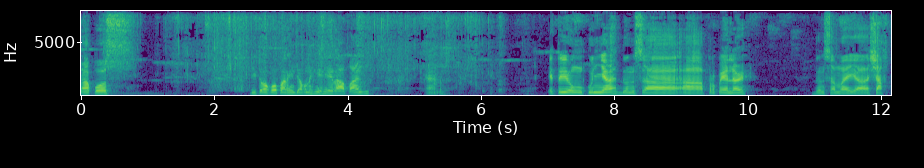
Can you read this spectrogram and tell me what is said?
Tapos, dito ako para hindi ako nahihirapan. Yan. Ito yung kunya doon sa uh, propeller. Doon sa may uh, shaft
